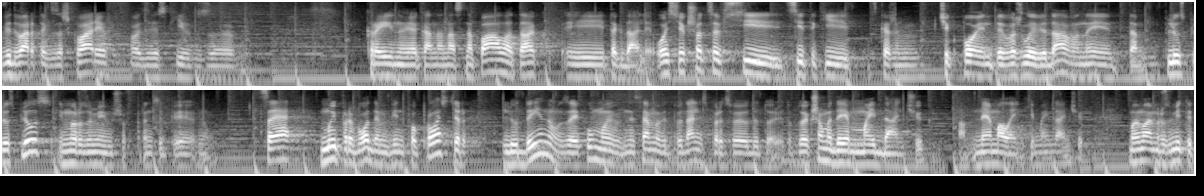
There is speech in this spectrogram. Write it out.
відвертих зашкварів, зв'язків з країною, яка на нас напала, так і так далі. Ось якщо це всі ці такі, скажімо, чекпоінти важливі, да, вони там плюс-плюс-плюс, і ми розуміємо, що в принципі ну, це ми приводимо в інфопростір людину, за яку ми несемо відповідальність перед своєю аудиторією. Тобто, якщо ми даємо майданчик, там не маленький майданчик, ми маємо розуміти,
